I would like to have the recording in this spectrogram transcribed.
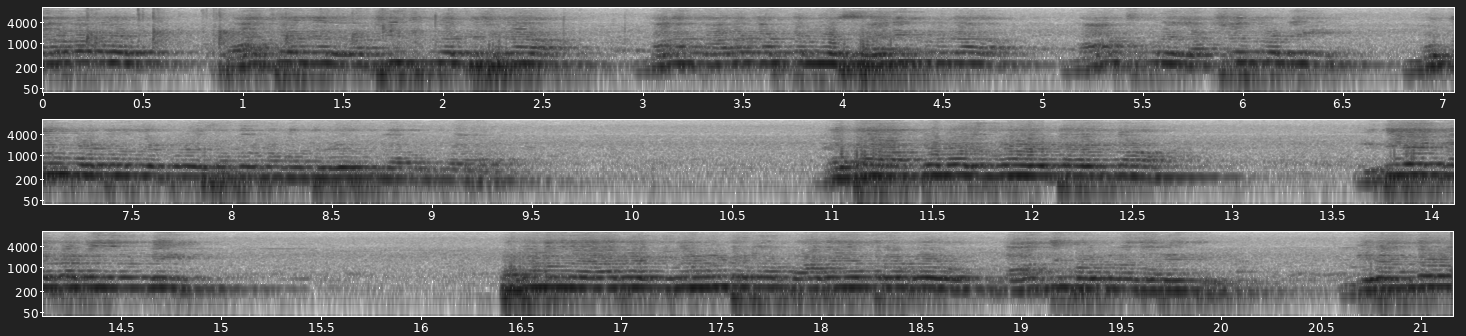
గడపకు రాజ్యాంగాన్ని రక్షించుకునే దిశగా మన కార్యకర్తలను సైనికులుగా మార్చుకునే లక్ష్యంతో ముందుకు పోతుందని చెప్పి సందర్భంగా తెలియజేస్తున్నారు మిత్రులారా. గత అక్టోబర్ ఇరవై ఒకటిన ఇదే గడ్డ మీద నుండి పన్నెండు వందల యాభై కిలోమీటర్ల పాదయాత్రకు నాంది పలకడం జరిగింది మీరందరూ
